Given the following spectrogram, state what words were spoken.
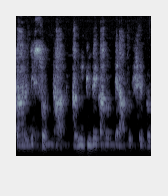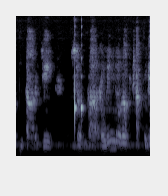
তার যে শ্রদ্ধা, স্বামী বিবেকানন্দের আদর্শের প্রতি তার যে শ্রদ্ধা, রবীন্দ্রনাথ ঠাকুরের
